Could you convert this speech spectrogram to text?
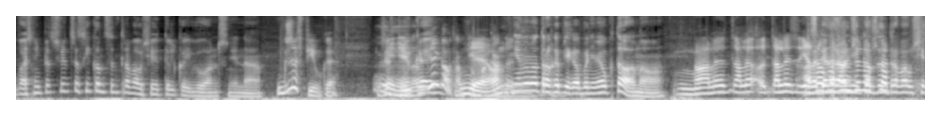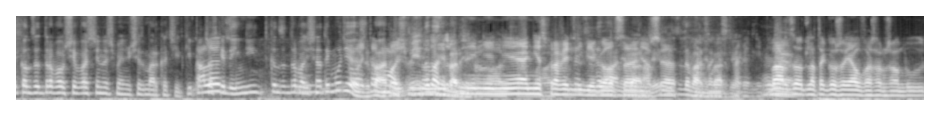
właśnie Piotr Święczewski koncentrował się tylko i wyłącznie na... Grze w piłkę. Nie, nie, no, biegał tam Nie, on- Nie no, no trochę biegał, bo nie miał kto, no. No ale, ale, ale ja Ale generalnie że na przykład koncentrował się, koncentrował się właśnie na śmianiu się z Marka Citki, podczas Ale- kiedy inni koncentrowali się na tej młodzieży. zdecydowanie nie, bardziej. Nie, nie, nie, niesprawiedliwie go oceniasz. bardziej, Ja, Zdecydowanie Bardzo bardziej. bardzo, dlatego że ja uważam, że on był.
